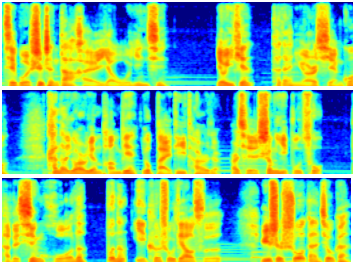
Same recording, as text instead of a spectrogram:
结果石沉大海，杳无音信。有一天，他带女儿闲逛，看到幼儿园旁边有摆地摊的，而且生意不错，他的心活了，不能一棵树吊死，于是说干就干。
